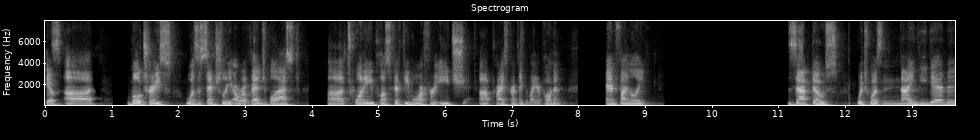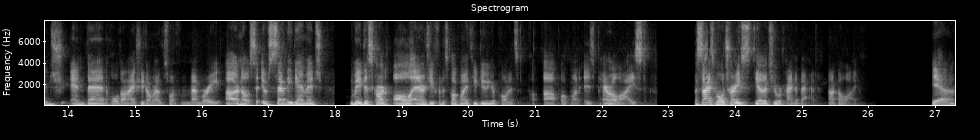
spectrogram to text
Yep. Uh, Moltres was essentially a Revenge Blast, uh, 20 plus 50 more for each uh, prize card taken by your opponent. And finally, Zapdos, which was 90 damage, and then hold on, I actually don't remember this one from memory. Uh, no, it was 70 damage. You may discard all energy from this Pokemon if you do. Your opponent's uh, Pokemon is paralyzed. Besides Moltres, the other two were kind of bad. Not gonna lie. Yeah,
